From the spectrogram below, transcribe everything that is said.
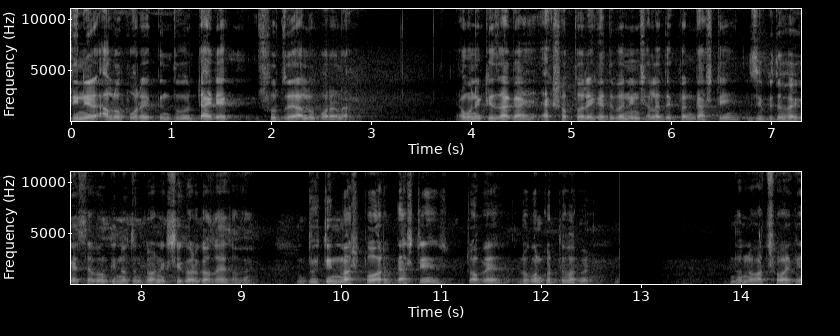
দিনের আলো পড়ে, কিন্তু ডাইরেক্ট সূর্যের আলো পড়ে না। এমন একটি জায়গায় এক সপ্তাহ রেখে দেবেন, ইনশাল্লাহ দেখবেন গাছটি জীবিত হয়ে গেছে এবং কি নতুন করে অনেক শিকড় গজায় যাবে। দুই তিন মাস পর গাছটি টবে রোপণ করতে পারবেন। ধন্যবাদ সবাইকে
